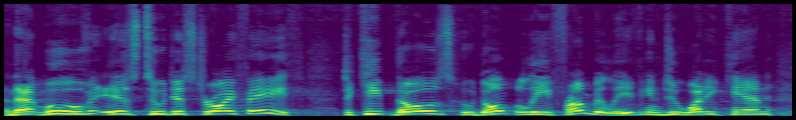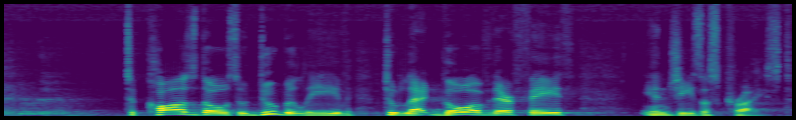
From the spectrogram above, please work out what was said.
and that move is to destroy faith, to keep those who don't believe from believing and do what he can to cause those who do believe to let go of their faith in Jesus Christ.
